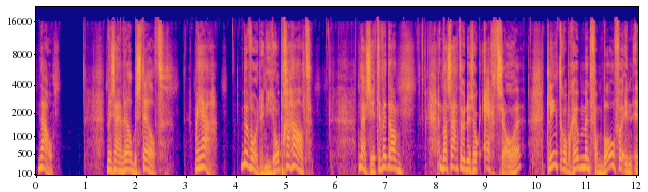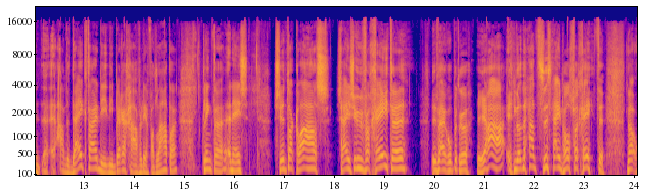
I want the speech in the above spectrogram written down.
nou, we zijn wel besteld. Maar ja, we worden niet opgehaald. Daar zitten we dan. En dan zaten we dus ook echt zo. Hè? Klinkt er op een gegeven moment van boven in, in, eh, aan de dijk daar, die, die berghaven ligt wat later. Klinkt er ineens: Sinterklaas, zijn ze u vergeten? Dus wij roepen terug: Ja, inderdaad, ze zijn ons vergeten. Nou,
